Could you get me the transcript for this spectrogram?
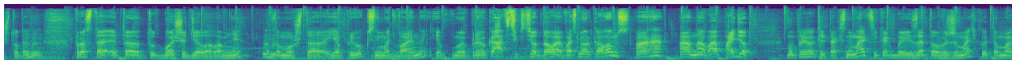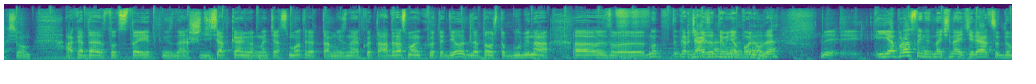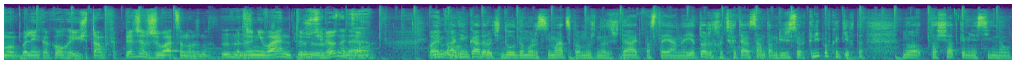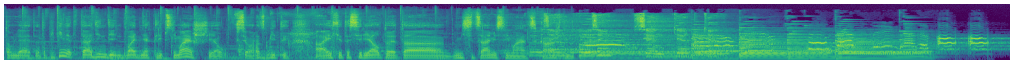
Что да как. Просто это тут больше дело во мне, потому что я привык снимать вайны. Я привык, а, все, давай, восьмерка ламс, ага, а, на, а, пойдет. Мы привыкли так снимать и как бы из этого выжимать какой-то максимум. А когда тут стоит, не знаю, 60 камер на тебя смотрят, там, не знаю, какой-то адросман какой-то делает для того, чтобы глубина э, этого, ну, короче, Айза, ты меня понял, да? И я просто не- начинаю теряться, думаю, блин, какого еще там, опять же, вживаться нужно. Это же не вайн, это же серьезная да. тема. Поэтому... один кадр очень долго может сниматься, потом нужно ждать постоянно. Я тоже, хоть, хотя сам там режиссер клипов каких-то, но площадка меня сильно утомляет. Это прикинь, это ты один день, два дня клип снимаешь, я все, разбитый. А если это сериал, то это месяцами снимается, каждый.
